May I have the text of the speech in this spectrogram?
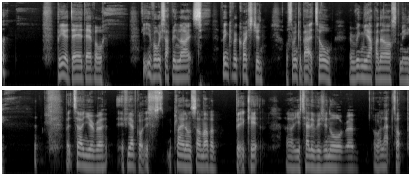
Be a daredevil. Get your voice up in lights. Think of a question or something about a tool and ring me up and ask me. but turn your uh, if you have got this playing on some other bit of kit, uh, your television or um, or a laptop,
